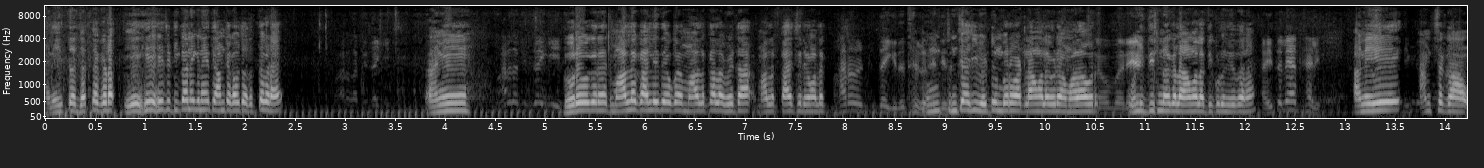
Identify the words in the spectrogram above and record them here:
आणि इथं दत्तगड हे हे हे ठिकाण आहे की नाही ते आमच्या गावचा दत्तगड आहे. आणि ढोरे वगैरे आहेत मालक आले तेव्हा काय मालकाला भेटा मालक काय रे मालक. तुम- तुमच्याशी भेटून बरं वाटलं आम्हाला एवढ्या माळावर. कोणी दिसणं गेलं आम्हाला तिकडून येताना. खाली. आणि हे आमचं गाव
